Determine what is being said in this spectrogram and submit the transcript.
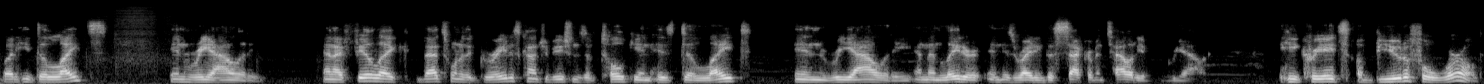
but he delights in reality. And I feel like that's one of the greatest contributions of Tolkien, his delight in reality, and then later in his writing, the sacramentality of reality. He creates a beautiful world.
